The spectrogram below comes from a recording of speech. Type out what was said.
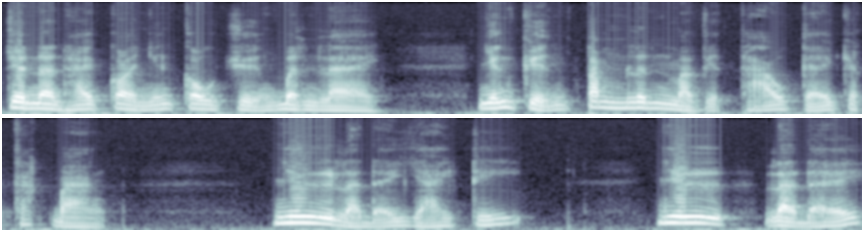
Cho nên hãy coi những câu chuyện bên lề, những chuyện tâm linh mà Việt Thảo kể cho các bạn như là để giải trí, như là để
